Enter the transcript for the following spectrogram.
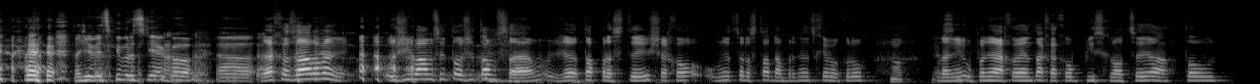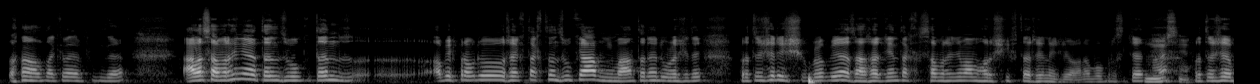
Takže vždycky prostě jako... Uh... Jako zároveň užívám si to, že tam jsem, že ta prestiž, jako umět se dostat na brněnský okruh, no, není úplně jako jen tak jako písk noci a to a takhle funguje. Ale samozřejmě ten zvuk, ten, abych pravdu řekl, tak ten zvuk já vnímám, ten je důležitý, protože když blbě zařadím, tak samozřejmě mám horší vteřiny, že jo, nebo prostě, no jasně. protože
